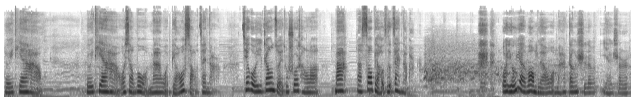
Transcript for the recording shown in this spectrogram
有一天哈，有一天哈，我想问我妈我表嫂在哪儿，结果一张嘴就说成了妈，那骚婊子在哪儿？我永远忘不了我妈当时的眼神儿哈，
